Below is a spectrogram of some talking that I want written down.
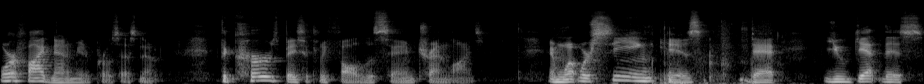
or a 5 nanometer process node, the curves basically follow the same trend lines. And what we're seeing is that you get this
